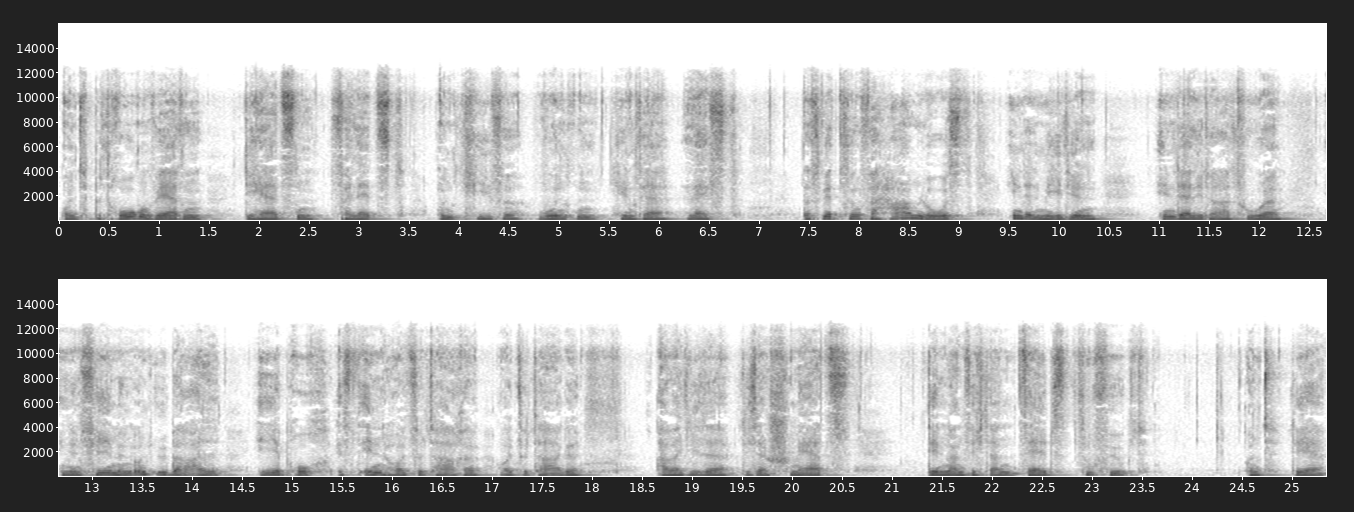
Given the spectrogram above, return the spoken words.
und betrogen werden, die Herzen verletzt und tiefe Wunden hinterlässt. Das wird so verharmlost in den Medien, in der Literatur, in den Filmen und überall. Ehebruch ist in heutzutage, heutzutage. Aber dieser, dieser Schmerz, den man sich dann selbst zufügt und der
